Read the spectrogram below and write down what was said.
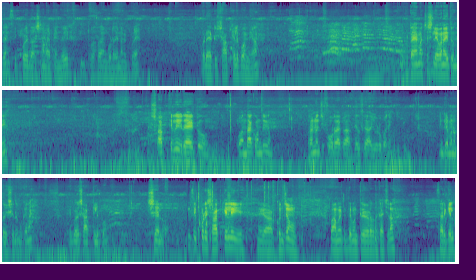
ఫ్రెండ్స్ ఇప్పుడే దర్శనం అయిపోయింది. ప్రసాదం కూడా తిన్నాం ఇప్పుడే. డైరెక్ట్ షాప్కి వెళ్ళిపోయాం ఇక. ఒక టైం వచ్చేసి లెవెన్ అవుతుంది. షాప్కి వెళ్ళి డైరెక్ట్ వన్ దాకా ఉంది. వన్ నుంచి ఫోర్ దాకా తెలుసుగా యూట్యూబ్ అని. ఇంకేమైనా ఉంటుంది చేద్దాం ఓకేనా ఇప్పుడు షాప్కి వెళ్ళిపోం చేలో. ఇప్పుడు షాప్కి వెళ్ళి ఇక కొంచెం వామైపోతే మనం క్రికెట్ వచ్చిన సర్కిల్.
